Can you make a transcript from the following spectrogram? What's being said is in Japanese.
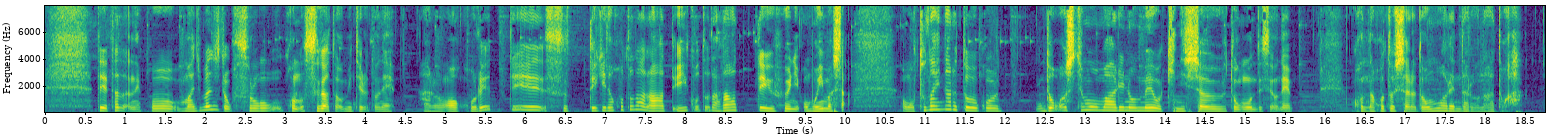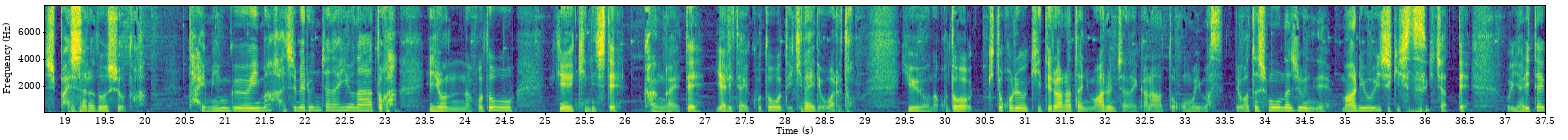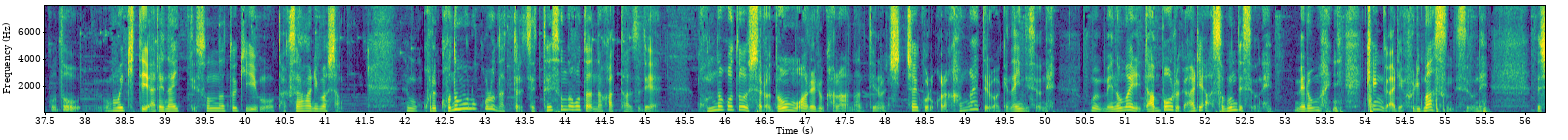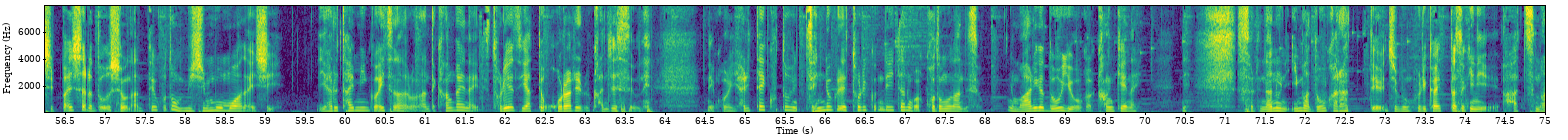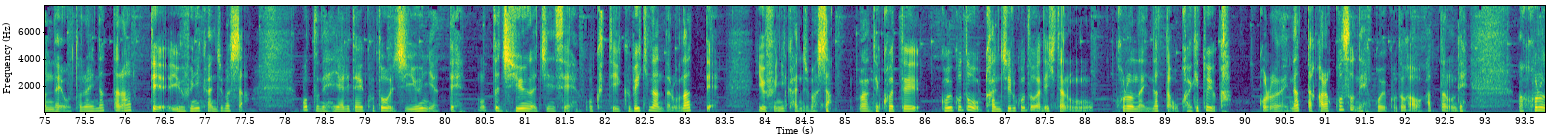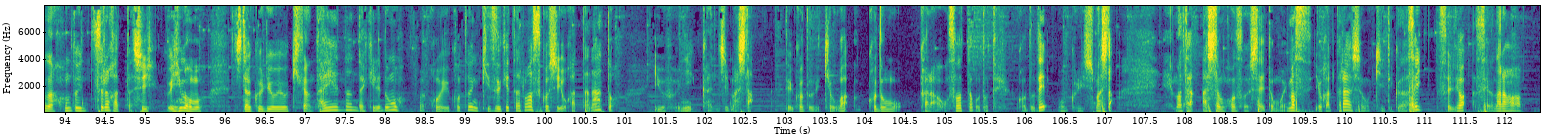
でただねこうまじまじとそのこの姿を見てるとねあのあこれって素敵なことだなっていいことだなっていうふうに思いました。大人になるとこうどうしても周りの目を気にしちゃうと思うんですよね。こんなことしたらどう思われるんだろうなとか失敗したらどうしようとかタイミング今始めるんじゃないよなとかいろんなことを気にして考えてやりたいことをできないで終わるというようなこときっとこれを聞いてるあなたにもあるんじゃないかなと思います。で私も同じようにね周りを意識しすぎちゃってやりたいことを思い切ってやれないってそんな時もたくさんありました。でもこれ子供の頃だったら絶対そんなことはなかったはずでこんなことをしたらどう思われるかななんていうのをちっちゃい頃から考えてるわけないんですよね。もう目の前に段ボールがありゃ遊ぶんですよね。目の前に剣がありゃ振り回すんですよね。で失敗したらどうしようなんていうこともみじんも思わないしやるタイミングはいつなんだろうなんて考えないですとりあえずやって怒られる感じですよね。でこれやりたいことに全力で取り組んでいたのが子供なんですよ。周りがどう言おうが関係ない。ね、それなのに今どうかなって自分を振り返った時にあつまんない大人になったなっていうふうに感じました。もっとねやりたいことを自由にやってもっと自由な人生送っていくべきなんだろうなっていうふうに感じました。まあねこうやってこういうことを感じることができたのもコロナになったおかげというかコロナになったからこそねこういうことが分かったのでまあ、コロナ本当につらかったし今も自宅療養期間大変なんだけれども、まあ、こういうことに気づけたのは少し良かったなというふうに感じました。ということで今日は子供から教わったことということでお送りしました。また明日も放送したいと思います。よかったら明日も聞いてください。それではさようなら。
